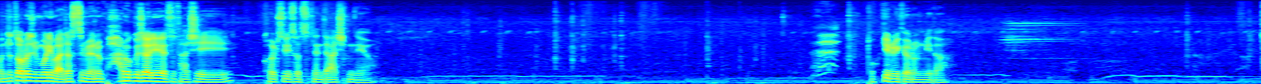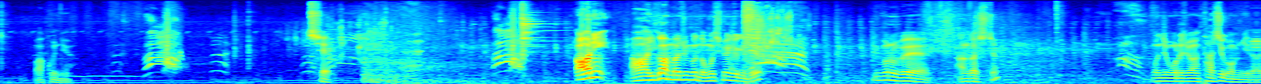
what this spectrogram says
먼저 떨어진 분이 맞았으면 바로 그 자리에서 다시 걸 수 있었을 텐데 아쉽네요. 도끼를 겨눕니다. 왔군요. 채. 아니, 아 이거 안 맞은 건 너무 치명적인데요? 이분은 왜 안 가시죠? 뭔지 모르지만 다시 겁니다.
